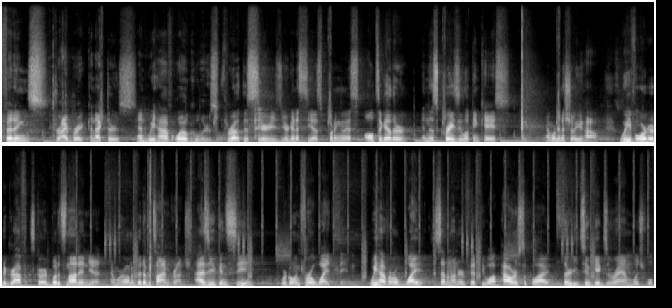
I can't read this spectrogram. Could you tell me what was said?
fittings, dry brake connectors, and we have oil coolers. Throughout this series, you're gonna see us putting this all together in this crazy looking case, and we're gonna show you how. We've ordered a graphics card, but it's not in yet, and we're on a bit of a time crunch. As you can see, we're going for a white theme. We have our white 750 watt power supply, 32 gigs of RAM, which will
